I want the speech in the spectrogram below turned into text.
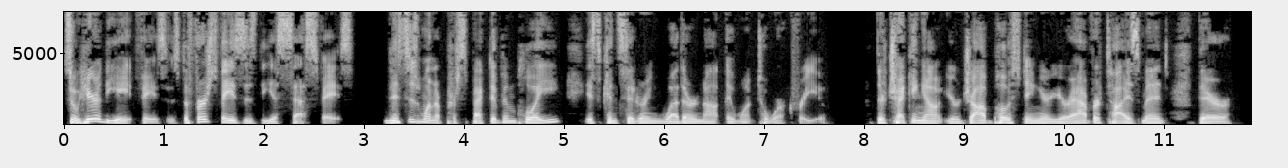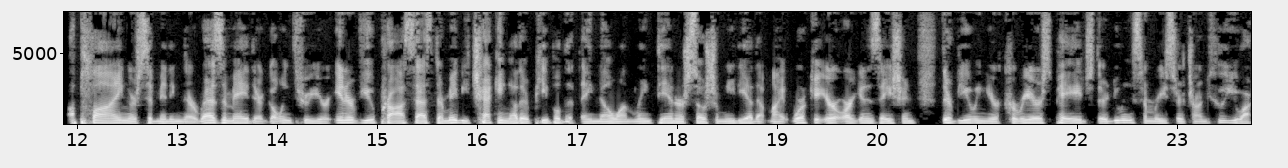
So here are the eight phases. The first phase is the assess phase. This is when a prospective employee is considering whether or not they want to work for you. They're checking out your job posting or your advertisement. They're applying or submitting their resume. They're going through your interview process. They're maybe checking other people that they know on LinkedIn or social media that might work at your organization. They're viewing your careers page. They're doing some research on who you are.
